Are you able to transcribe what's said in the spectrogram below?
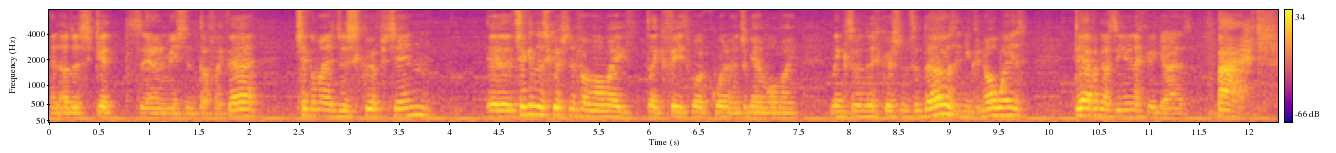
and other skits, animation, stuff like that. Check out my description. Uh, check in the description from all my like Facebook, Twitter, Instagram, all my Links are in the description for those, and you can always definitely see you next week, guys. Bye.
